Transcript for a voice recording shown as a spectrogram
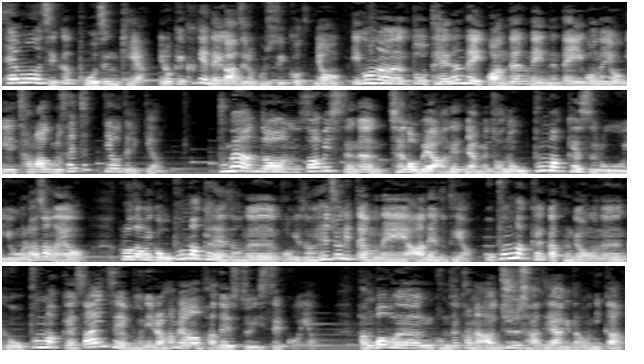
세무 지급 보증 계약 이렇게 크게 네 가지로 볼 수 있거든요. 이거는 또 되는 데 있고 안 되는 데 있는데 이거는 여기 자막으로 살짝 띄워드릴게요. 구매 안전 서비스는 제가 왜 안 했냐면 저는 오픈마켓으로 이용을 하잖아요. 그러다 보니까 오픈마켓에서는 거기서 해주기 때문에 안 해도 돼요. 오픈마켓 같은 경우는 그 오픈마켓 사이트에 문의를 하면 받을 수 있을 거예요. 방법은 검색하면 아주 자세하게 나오니까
